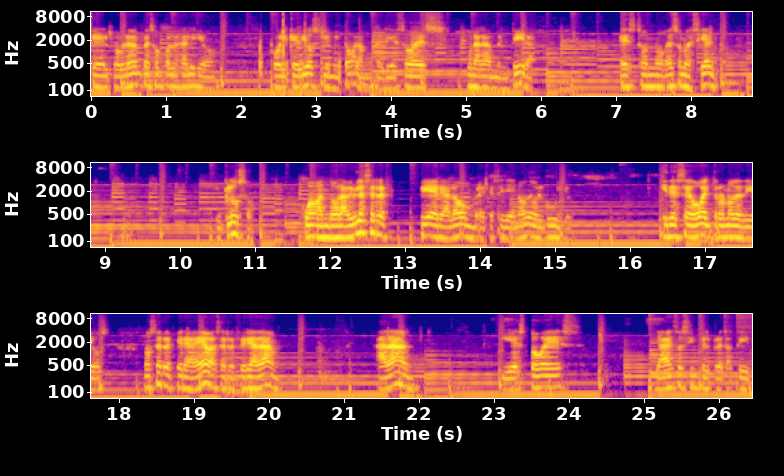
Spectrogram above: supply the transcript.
que el problema empezó por la religión, porque Dios limitó a la mujer, y eso es una gran mentira. Esto no, eso no es cierto. Incluso cuando la Biblia se refiere al hombre que se llenó de orgullo y deseó el trono de Dios, no se refiere a Eva, se refiere a Adán. Adán. Y esto es, ya esto es interpretativo,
